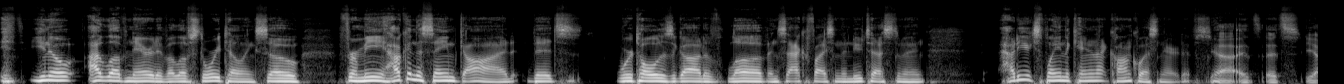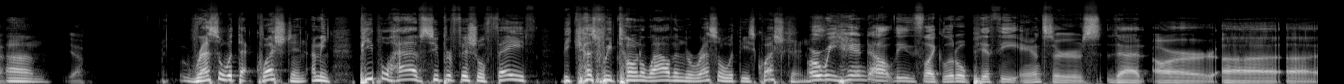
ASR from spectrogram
it, you know i love narrative i love storytelling so for me how can the same god that's we're told is a god of love and sacrifice in the new testament how do you explain the canaanite conquest narratives Yeah, it's it's yeah. um yeah. wrestle with that question i mean people have superficial faith because we don't allow them to wrestle with these questions Or we hand out these like little pithy answers that are uh uh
